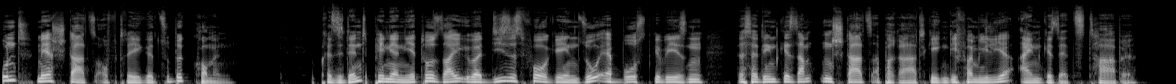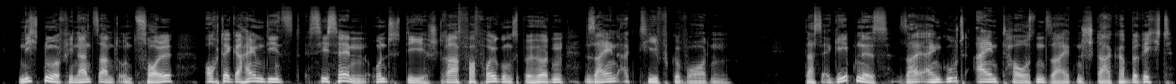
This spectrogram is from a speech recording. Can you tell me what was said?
und mehr Staatsaufträge zu bekommen. Präsident Peña Nieto sei über dieses Vorgehen so erbost gewesen, dass er den gesamten Staatsapparat gegen die Familie eingesetzt habe. Nicht nur Finanzamt und Zoll, auch der Geheimdienst CISEN und die Strafverfolgungsbehörden seien aktiv geworden. Das Ergebnis sei ein gut 1000 Seiten starker Bericht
